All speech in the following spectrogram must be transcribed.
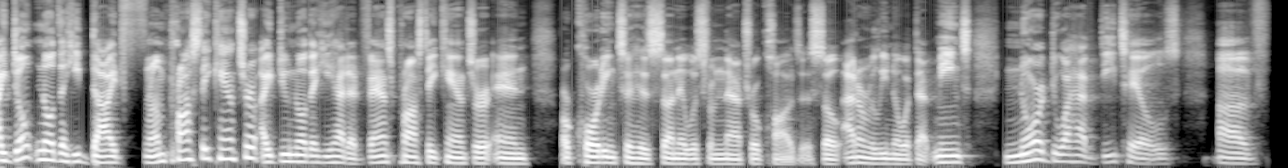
I don't know that he died from prostate cancer. I do know that he had advanced prostate cancer, and according to his son, it was from natural causes. So I don't really know what that means, nor do I have details of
